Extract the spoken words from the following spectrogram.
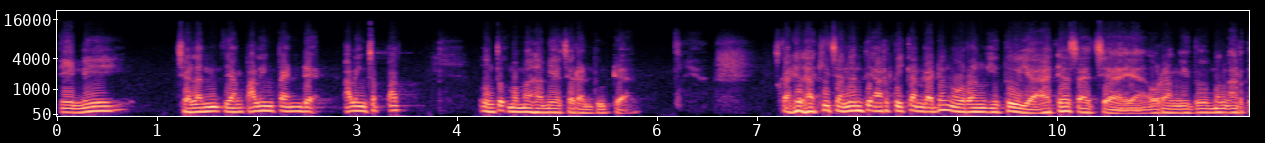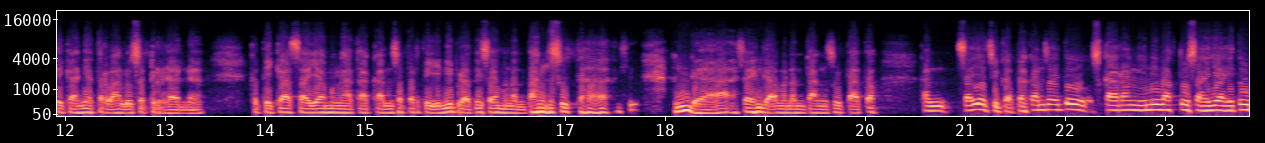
Ini jalan yang paling pendek, paling cepat untuk memahami ajaran Buddha. Sekali lagi jangan diartikan kadang orang itu ya ada saja ya orang itu mengartikannya terlalu sederhana. Ketika saya mengatakan seperti ini berarti saya menentang suta. Enggak, saya enggak menentang suta toh. Kan saya juga bahkan saya itu sekarang ini waktu saya itu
